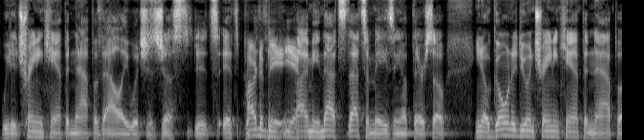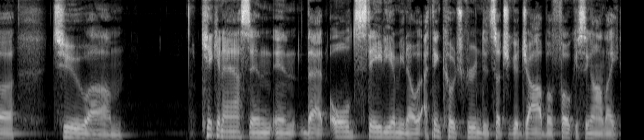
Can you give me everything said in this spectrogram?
we did training camp in Napa Valley, which is just it's it's hard to beat. Yeah, I mean that's that's amazing up there. So you know, going to doing training camp in Napa to um, kicking ass in in that old stadium. You know, I think Coach Gruden did such a good job of focusing on like,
